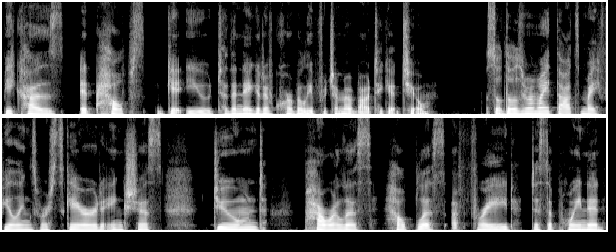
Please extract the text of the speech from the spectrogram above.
because it helps get you to the negative core belief, which I'm about to get to. So, those were my thoughts. My feelings were scared, anxious, doomed, powerless, helpless, afraid, disappointed,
